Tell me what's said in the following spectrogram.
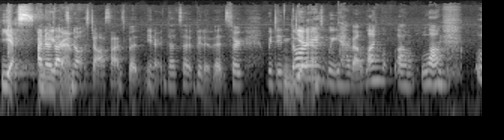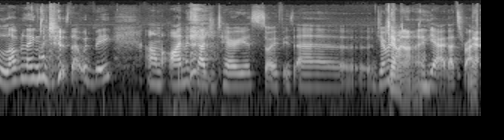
Yes. I know that's not star signs, but you know that's a bit of it. So we did those. Yeah. We have our lang- um, lung- love languages. That would be. Um, I'm a Sagittarius. Soph is a Gemini. Gemini. Yeah, that's right. Yeah.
